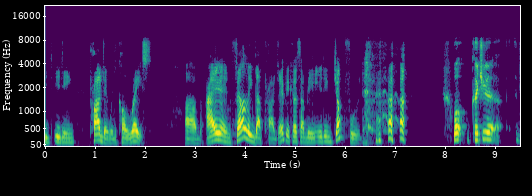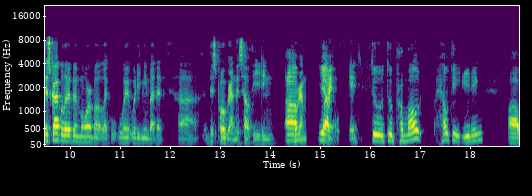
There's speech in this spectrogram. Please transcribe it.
eat, eating project, which is called RACE. Um, I am failing that project because I've been eating junk food. well, could you describe a little bit more about like what, what do you mean by that uh, this program, this healthy eating um, program? Um, yeah, to to promote healthy eating uh,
